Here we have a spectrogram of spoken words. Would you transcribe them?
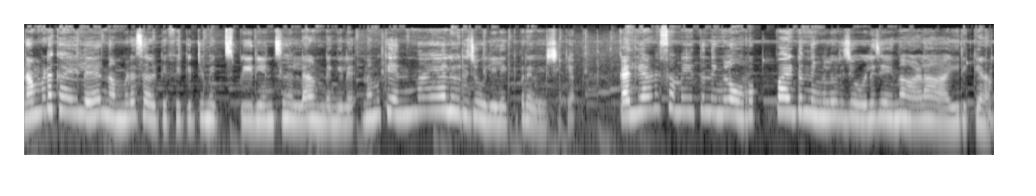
നമ്മുടെ കയ്യിൽ നമ്മുടെ സർട്ടിഫിക്കറ്റും എക്സ്പീരിയൻസും എല്ലാം ഉണ്ടെങ്കിൽ നമുക്ക് എന്നായാലും ഒരു ജോലിയിലേക്ക് പ്രവേശിക്കാം. കല്യാണ സമയത്ത് നിങ്ങൾ ഉറപ്പായിട്ടും നിങ്ങളൊരു ജോലി ചെയ്യുന്ന ആളായിരിക്കണം.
